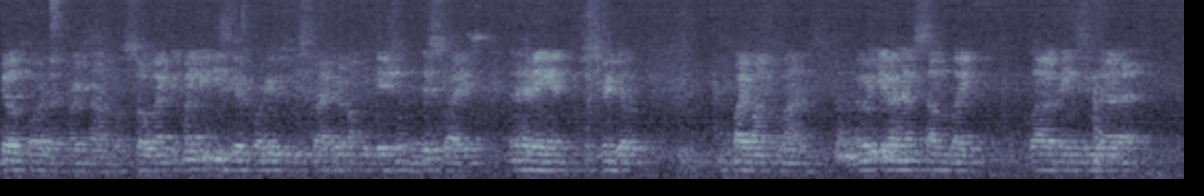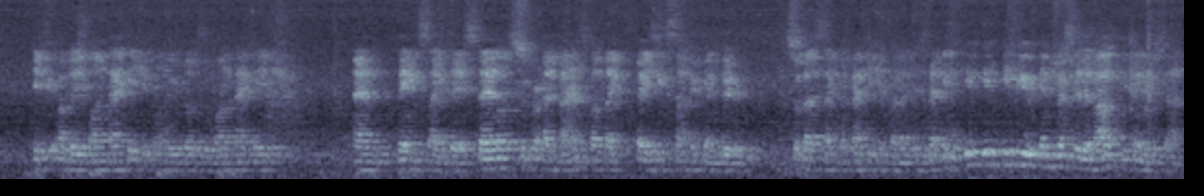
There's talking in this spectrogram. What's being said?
build order, for example. So like it might be easier for you to describe your application in this way than having it just rebuilt by one command. And we even have some like a lot of things in there that if you publish one package, it only builds the one package and things like this. They're not super advanced, but like basic stuff you can do. So that's like the package benefits. That if, if, if if you're interested about, you can use that.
